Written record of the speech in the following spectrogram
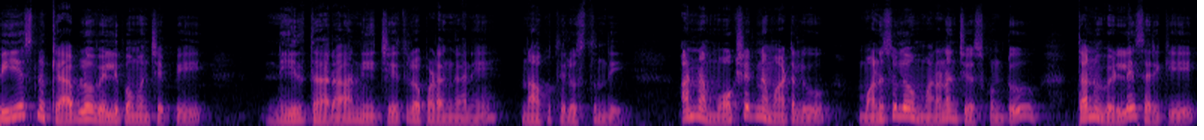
పిఎస్ను క్యాబ్లో వెళ్ళిపోమని చెప్పి నీల్ తారా నీ చేతిలో పడంగానే నాకు తెలుస్తుంది అన్న మోక్షజ్ఞ మాటలు మనసులో మననం చేసుకుంటూ తను వెళ్ళేసరికి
